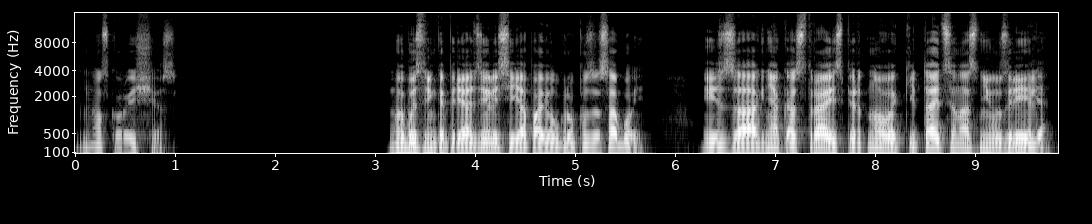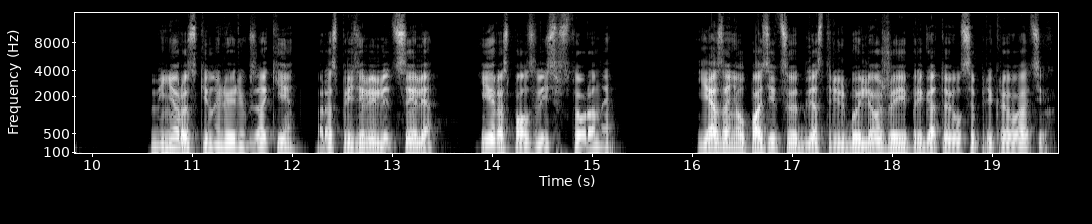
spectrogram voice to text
но скоро исчез. Мы быстренько переоделись, и я повел группу за собой. Из-за огня костра и спиртного китайцы нас не узрели. Минеры скинули рюкзаки, распределили цели и расползлись в стороны. Я занял позицию для стрельбы лежа и приготовился прикрывать их.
